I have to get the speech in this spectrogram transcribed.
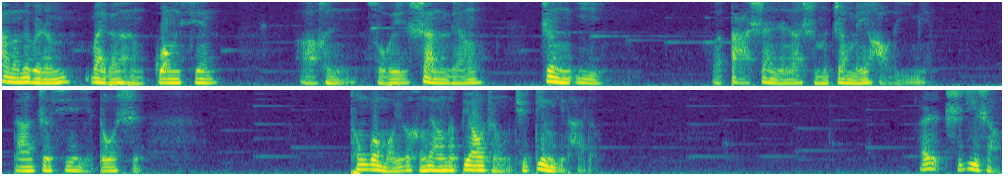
看到那个人外表很光鲜，啊，很所谓善良、正义，呃，大善人啊，什么这样美好的一面。当然，这些也都是通过某一个衡量的标准去定义他的，而实际上。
